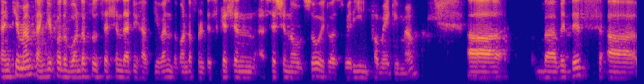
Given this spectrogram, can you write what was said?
Thank you, ma'am. Thank you for the wonderful session that you have given, the wonderful discussion uh, session also. It was very informative, ma'am. Uh, with this, uh,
